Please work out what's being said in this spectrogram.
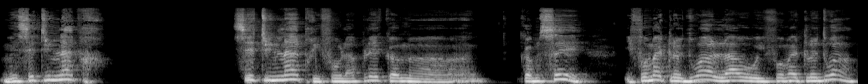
mais c'est une lèpre. C'est une lèpre, il faut l'appeler comme euh, comme c'est. Il faut mettre le doigt là où il faut mettre le doigt.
